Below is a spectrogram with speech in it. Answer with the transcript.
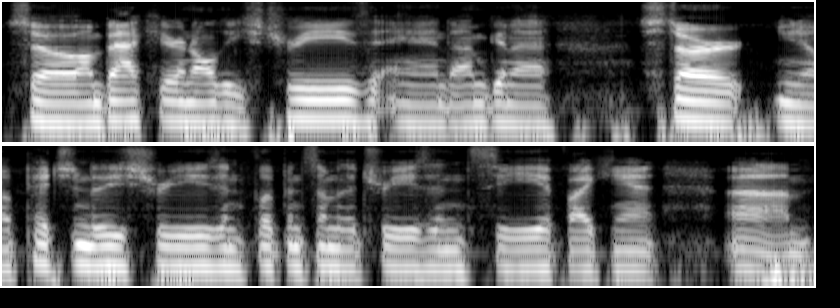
So I'm back here in all these trees and I'm gonna start, you know, pitching to these trees and flipping some of the trees and see if I can't um,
